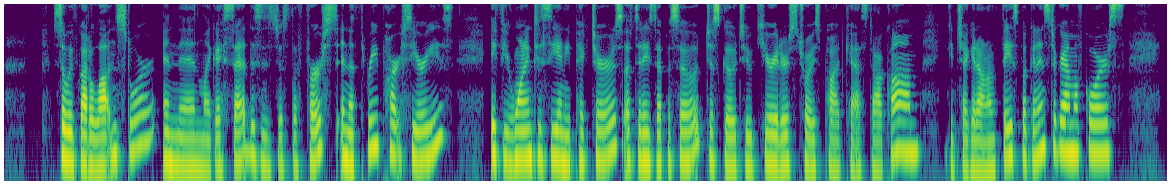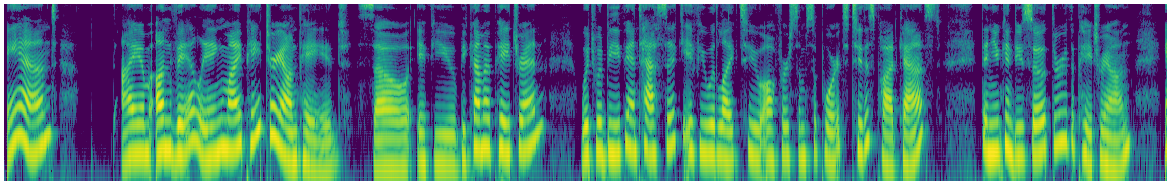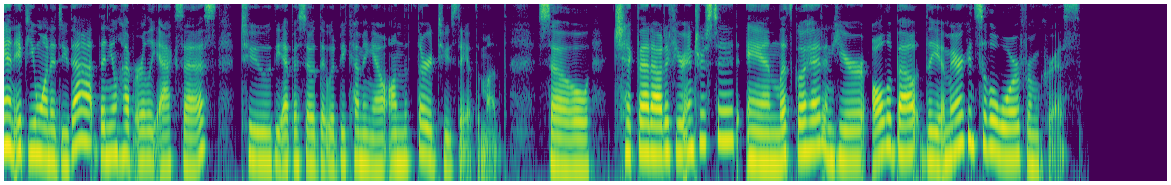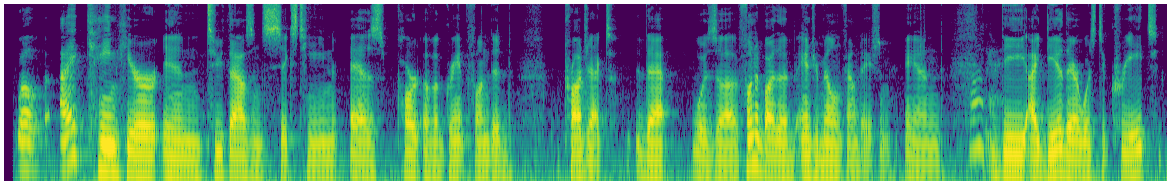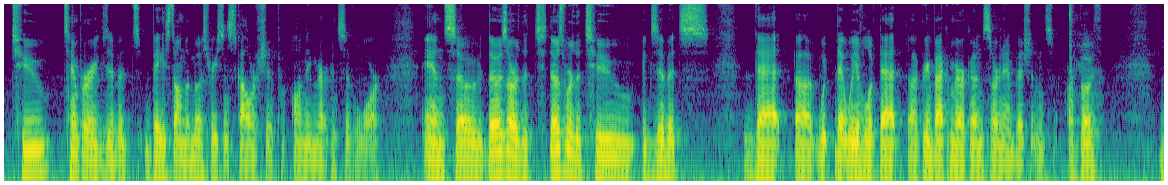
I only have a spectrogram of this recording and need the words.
So we've got a lot in store. And then, like I said, this is just the first in a three part series. If you're wanting to see any pictures of today's episode, just go to curatorschoicepodcast.com. You can check it out on Facebook and Instagram, of course. And I am unveiling my Patreon page. So if you become a patron, which would be fantastic if you would like to offer some support to this podcast, then you can do so through the Patreon. And if you want to do that, then you'll have early access to the episode that would be coming out on the third Tuesday of the month. So check that out if you're interested. And let's go ahead and hear all about the American Civil War from Chris. Well, I came here in 2016 as part of a grant funded project that was uh, funded by the Andrew Mellon Foundation. And okay. the idea there was to create two temporary exhibits based on the most recent scholarship on the American Civil War. And so those are the t- those were the two exhibits that uh, w- that we have looked at. Uh, Greenback America and Southern Ambitions are both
